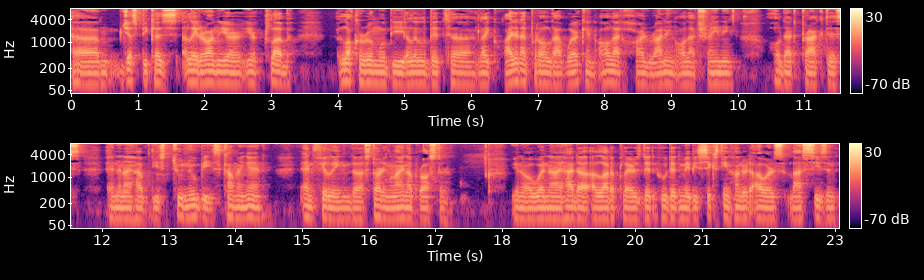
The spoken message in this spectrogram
um, just because later on your your club locker room will be a little bit uh, like why did I put all that work in all that hard running all that training all that practice and then I have these two newbies coming in and filling the starting lineup roster. You know when i had a, a, lot of players did who did maybe 1600 hours last season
